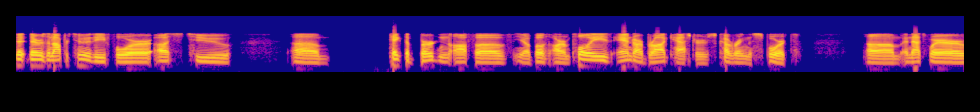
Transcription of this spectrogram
th- there was an opportunity for us to um, take the burden off of you know both our employees and our broadcasters covering the sport, um, and that's where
